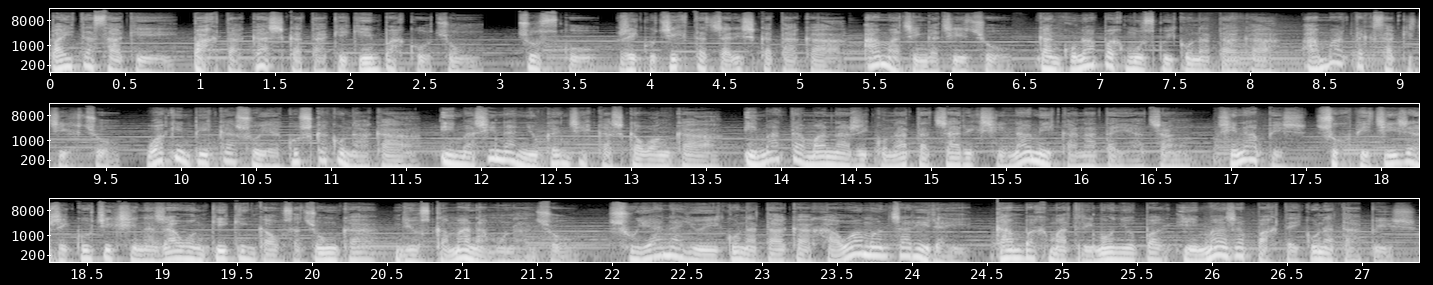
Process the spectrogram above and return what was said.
Payta saki paktakashkata kikinpak kuchun chusku rikuchikta charishkataka ama chingachichu kankunapak muskuykunataka amatak sakichikchu wakinpika shuyakushkakunaka imashina ñukanchik kashkawanka imata mana rikunata charik shinami kanata yachan shinapish shuk pichilla rikuchik shinallawan kikin kawsachunka Dioska mana munanchu shuyana yuykunataqa hawaman chariray kanpaq matrimoniopaq imasha paqtaykunatapish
